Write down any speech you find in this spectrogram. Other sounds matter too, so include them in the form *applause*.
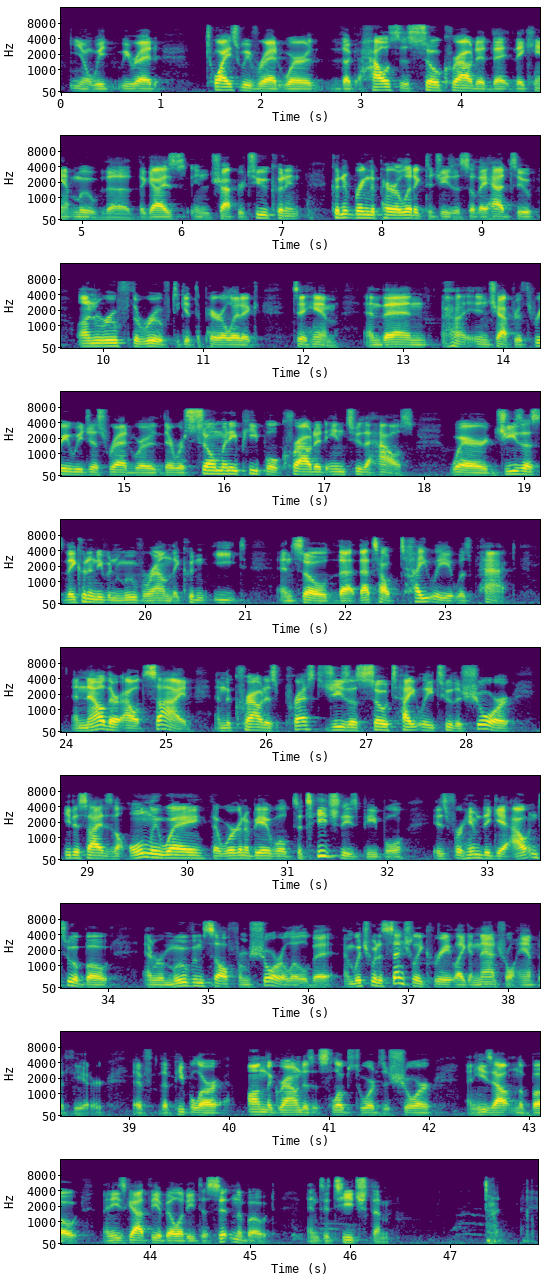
you know, we, we read twice we've read where the house is so crowded that they can't move. The the guys in chapter two couldn't couldn't bring the paralytic to Jesus, so they had to unroof the roof to get the paralytic to him. And then *clears throat* in chapter three we just read where there were so many people crowded into the house where Jesus they couldn't even move around, they couldn't eat. And so that that's how tightly it was packed. And now they're outside and the crowd has pressed Jesus so tightly to the shore, he decides the only way that we're going to be able to *laughs* teach these people is for him to get out into a boat and remove himself from shore a little bit, and which would essentially create like a natural amphitheater. If the people are on the ground as it slopes towards the shore and he's out in the boat, then he's got the ability to sit in the boat and to teach them.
